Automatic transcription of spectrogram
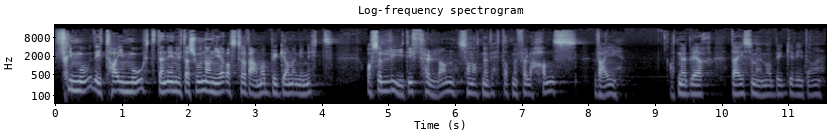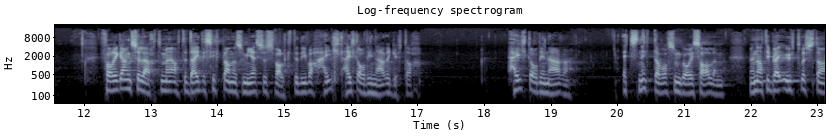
frimodig ta imot den invitasjonen han gir oss til å være med og bygge noe nytt. Og så lydig følge han, sånn at vi vet at vi følger hans vei. At vi blir de som er med og bygger videre. Forrige gang så lærte vi at de disiplene som Jesus valgte, de var helt, helt ordinære gutter. Helt ordinære. Et snitt av oss som går i Salem. Men at de ble utrusta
